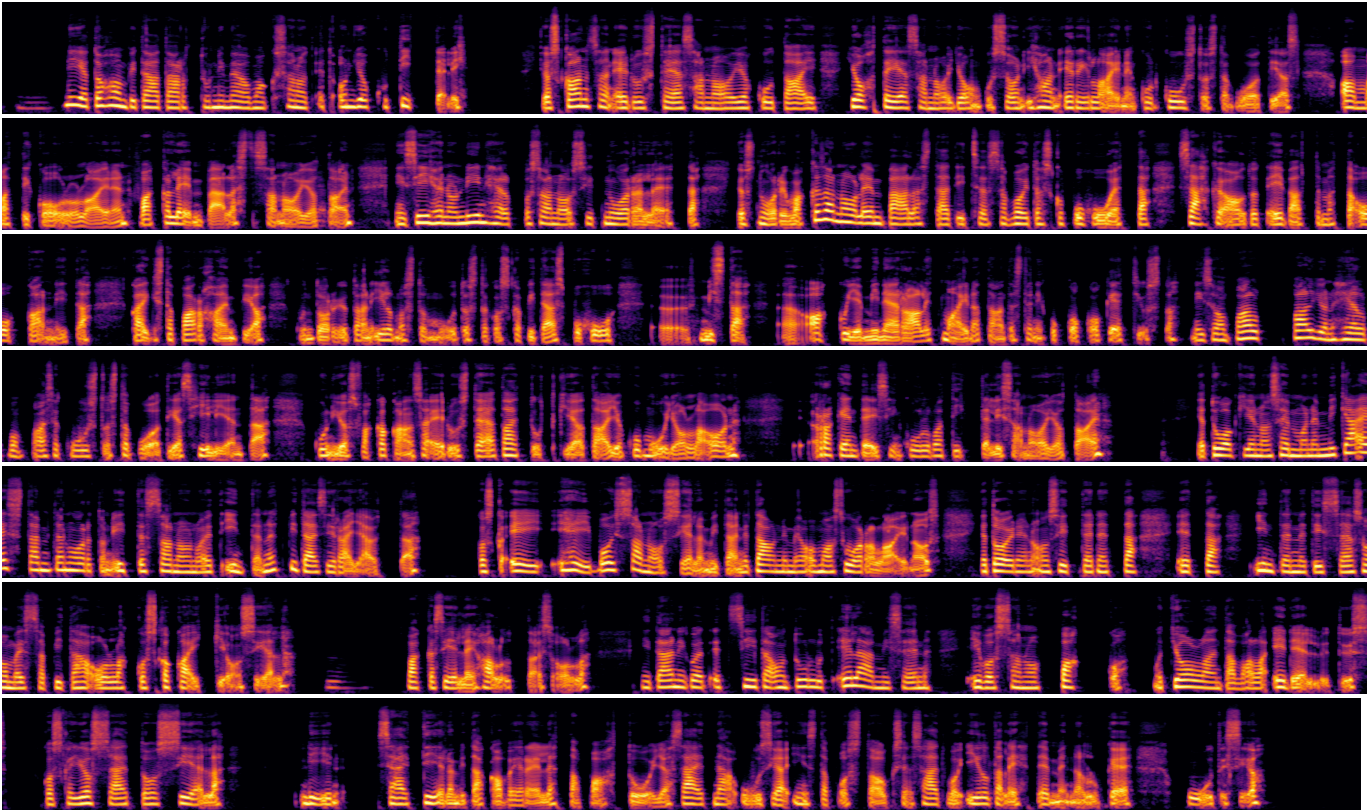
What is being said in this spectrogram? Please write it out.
Niin ja tuohon pitää tarttua nimenomaan, kun sanot, että on joku titteli – jos kansanedustaja sanoo joku tai johtaja sanoo jonkun, se on ihan erilainen kuin 16-vuotias ammattikoululainen, vaikka Lempäälästä sanoo jotain. Niin siihen on niin helppo sanoa sit nuorelle, että jos nuori vaikka sanoo Lempäälästä, että itse asiassa voitaisiko puhua, että sähköautot ei välttämättä olekaan niitä kaikista parhaimpia, kun torjutaan ilmastonmuutosta, koska pitäisi puhua, mistä akkujen mineraalit mainataan tästä niin kuin koko ketjusta. Niin se on pal- paljon helpompaa se 16-vuotias hiljentää, kuin jos vaikka kansanedustaja tai tutkija tai joku muu, jolla on rakenteisiin kuuluva titteli, sanoo jotain. Ja tuokin on semmoinen, mikä estää, mitä nuoret on itse sanonut, että internet pitäisi räjäyttää, koska ei, he ei voi sanoa siellä mitään. Ja tämä on nimenomaan suora lainaus. Ja toinen on sitten, että, että internetissä ja somessa pitää olla, koska kaikki on siellä, mm. vaikka siellä ei haluttaisi olla. Niin tämä, niin kuin, että, siitä on tullut elämisen, ei voi sanoa pakko pakko, mutta jollain tavalla edellytys, koska jos sä et ole siellä, niin sä et tiedä, mitä kavereille tapahtuu ja sä et näe uusia instapostauksia, sä et voi iltalehteen mennä lukea uutisia –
